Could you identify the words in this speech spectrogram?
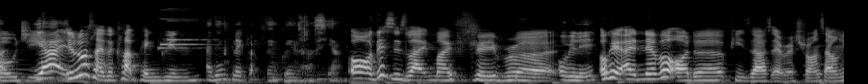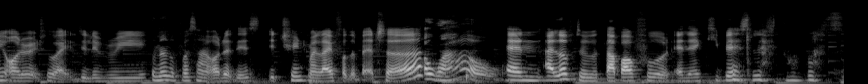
the emoji. Yeah, It it- looks like the club penguin. I didn't play Club Penguin when I was young. Oh, this is like my favorite. Oh, really? Okay, I never order pizzas at restaurants. I only order it to like delivery. And then the first time I ordered this, it changed my life for the better. Oh, wow. And I love to tap out food and then keep it as leftovers.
